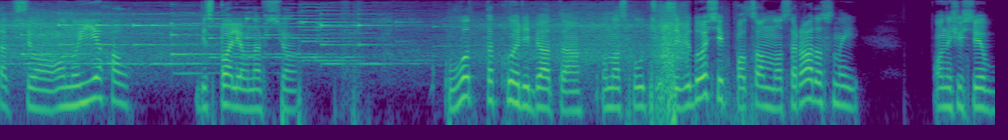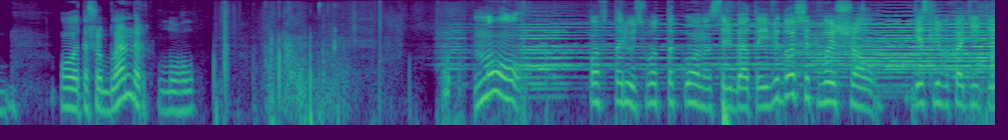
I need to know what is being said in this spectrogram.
Так, все, он уехал. Беспалевно все. Вот такой, ребята, у нас получился видосик. Пацан у нас радостный. Он еще себе... О, это что, блендер? Лол. Ну, повторюсь, вот такой у нас, ребята, и видосик вышел. Если вы хотите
